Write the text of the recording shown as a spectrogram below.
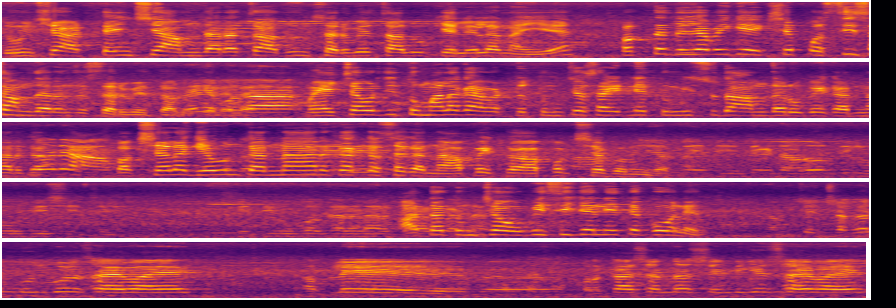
दोनशे अठ्ठ्याऐंशी आमदाराचा अजून सर्वे चालू केलेला नाही आहे फक्त त्याच्यापैकी एकशे पस्तीस आमदारांचा सर्वे चालू केलेला. आहे. मग याच्यावरती तुम्हाला काय वाटतं? तुमच्या साईडने तुम्ही सुद्धा आमदार उभे करणार का? पक्षाला घेऊन करणार का कसं करणार? अपे अपक्ष करून करणार. ओबीसीचे. उभं करणार आता तुमच्या. ओबीसीचे नेते कोण आहेत? आमचे छगन भुजबळ साहेब आहेत. आपले प्रकाश अण्णा शेंडगे साहेब आहेत.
